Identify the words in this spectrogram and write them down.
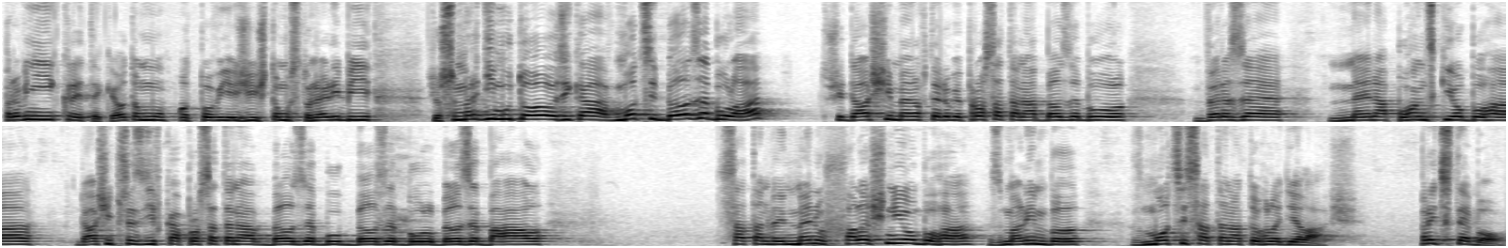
První kritik, jo, tomu odpoví Ježíš, tomu se to nelíbí, že smrdí mu to, říká v moci Belzebula, což je další jméno v té době pro satana, Belzebul, verze jména pohanského boha, další přezdívka pro satana, Belzebu, Belzebul, Belzebál. Satan ve jménu falešného boha s malým b, v moci satana tohle děláš. Pryč s tebou.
